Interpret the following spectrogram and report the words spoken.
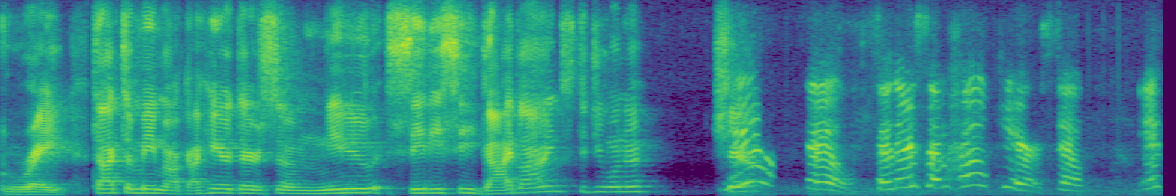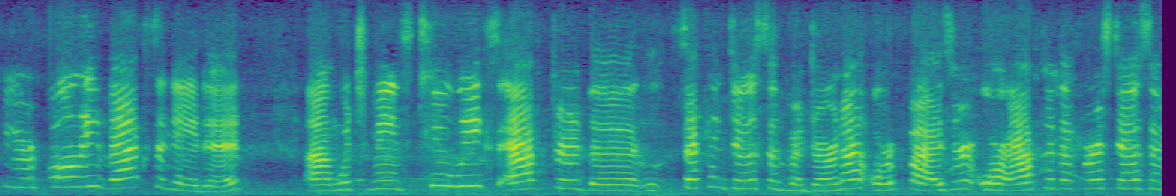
Great. Dr. Memark, I hear there's some new CDC guidelines. Did you want to share? Yeah. So, so there's some hope here. So, if you're fully vaccinated, uh, which means two weeks after the second dose of Moderna or Pfizer, or after the first dose of,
